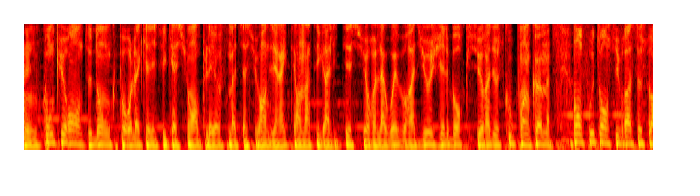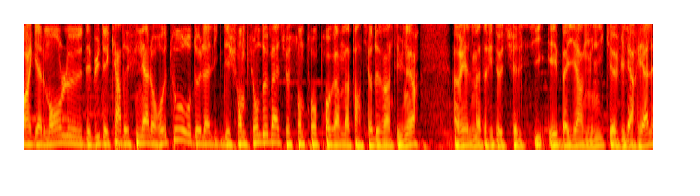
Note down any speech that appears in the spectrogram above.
Une concurrente donc pour la qualification en playoff. Match à suivre en direct et en intégralité sur la web radio Gielbourg sur radioscoop.com. En foot, on suivra ce soir également le début des quarts de finale retour de la Ligue des Champions. Deux matchs sont au programme à partir de 21h. Real Madrid de Chelsea et Bayern Munich Villarreal.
